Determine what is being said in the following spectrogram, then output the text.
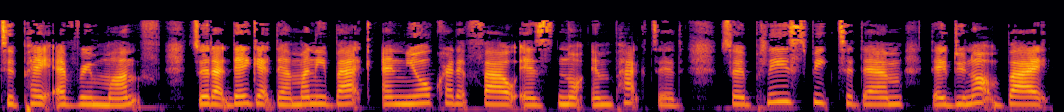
to pay every month so that they get their money back and your credit file is not impacted. So please speak to them. They do not bite.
